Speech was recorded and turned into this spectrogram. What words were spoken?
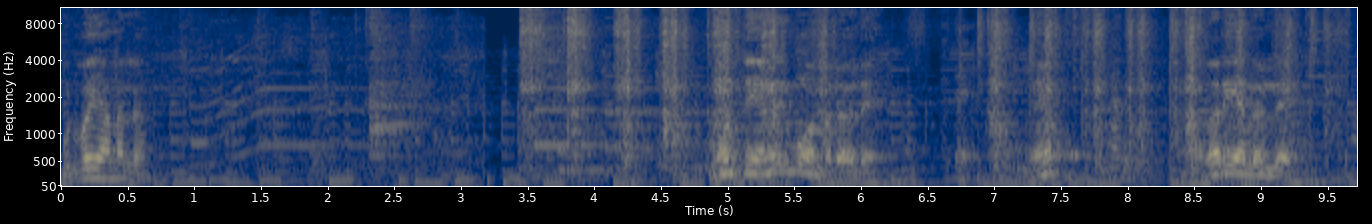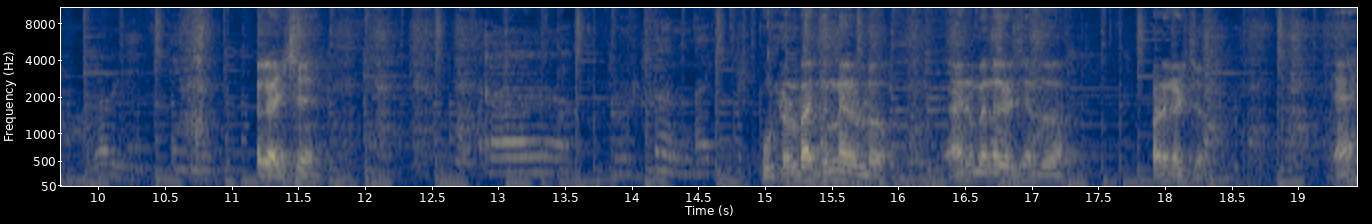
ഗുഡ് ബൈ ആണല്ലോ. മോൾ തേങ്ങ വരുമ്പോ വന്നോ രാവിലെ ഏ? അതറിയാലോ അല്ലേ? കഴിച്ചേ. പുട്ടുണ്ടാക്കുന്നേ ഉള്ളൂ. അതിന് മുമ്പ് എന്താ കഴിച്ചെന്തുവാ പഴം കഴിച്ചോ? ഏ?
